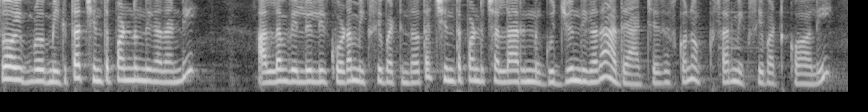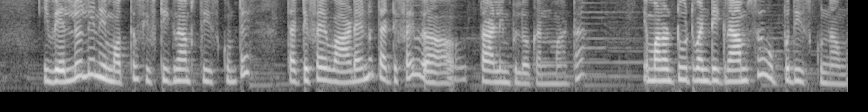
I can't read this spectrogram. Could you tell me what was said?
సో ఇప్పుడు మిగతా చింతపండు ఉంది కదండి. అల్లం వెల్లుల్లి కూడా మిక్సీ పట్టిన తర్వాత చింతపండు చల్లారిన గుజ్జు ఉంది కదా అది యాడ్ చేసేసుకొని ఒక్కసారి మిక్సీ పట్టుకోవాలి. ఈ వెల్లుల్లి నేను మొత్తం ఫిఫ్టీ గ్రామ్స్ తీసుకుంటే థర్టీ ఫైవ్ వాడాను థర్టీ ఫైవ్ తాళింపులోకి అనమాట మనం టూ ట్వంటీ గ్రామ్స్ ఉప్పు తీసుకున్నాము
